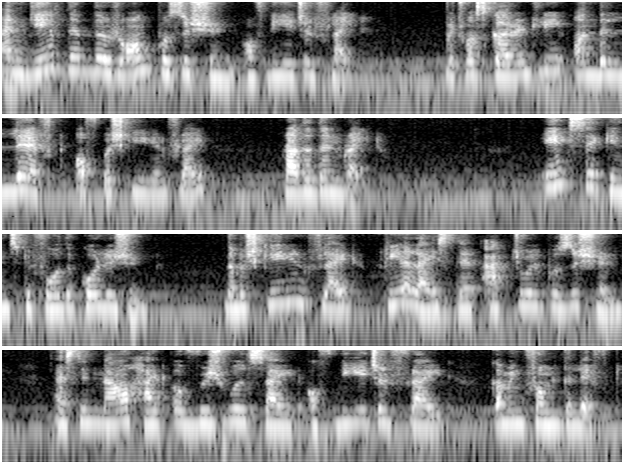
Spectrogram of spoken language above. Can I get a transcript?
and gave them the wrong position of DHL flight, which was currently on the left of Bashkirian flight rather than right. Eight seconds before the collision, the Bashkirian flight realized their actual position as they now had a visual sight of DHL flight coming from the left.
